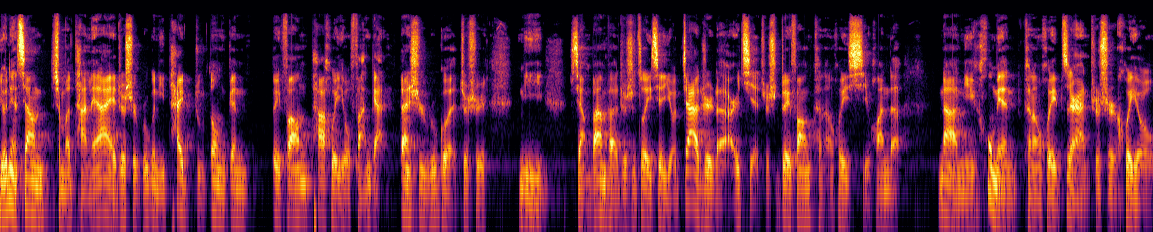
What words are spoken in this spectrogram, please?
有点像什么谈恋爱，就是如果你太主动跟。对方他会有反感，但是如果就是你想办法，就是做一些有价值的，而且就是对方可能会喜欢的，那你后面可能会自然就是会有，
